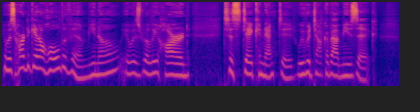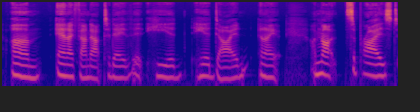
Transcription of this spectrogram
it was hard to get a hold of him. You know, it was really hard to stay connected. We would talk about music, um, and I found out today that he had he had died, and I I'm not surprised.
